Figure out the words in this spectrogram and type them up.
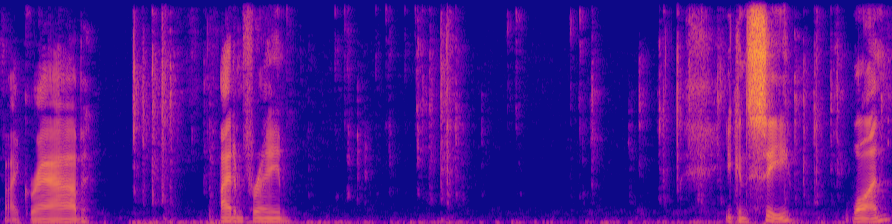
if I grab item frame, you can see one,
